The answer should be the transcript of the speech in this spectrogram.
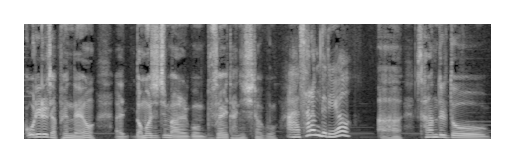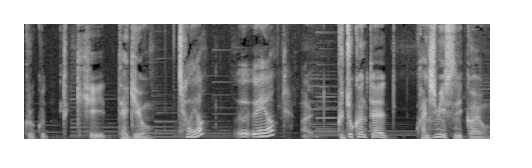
꼬리를 잡혔네요. 아, 넘어지지 말고 무사히 다니시라고. 아, 사람들이요? 아, 사람들도 그렇고 특히 대기요. 저요? 으, 왜요? 그쪽한테 관심이 있으니까요.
